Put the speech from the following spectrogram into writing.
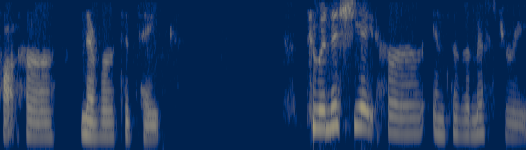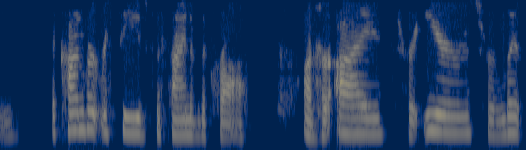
taught her never to take. To initiate her into the mystery, the convert receives the sign of the cross on her eyes, her ears, her lips,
